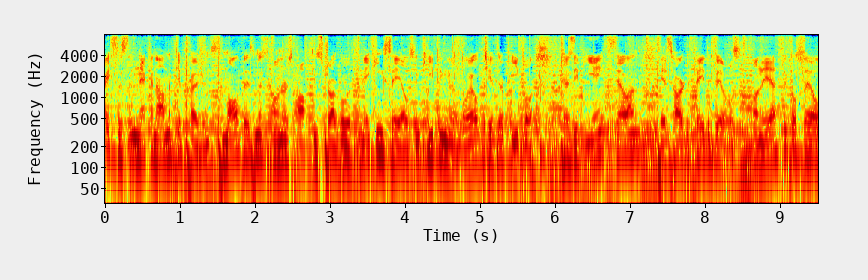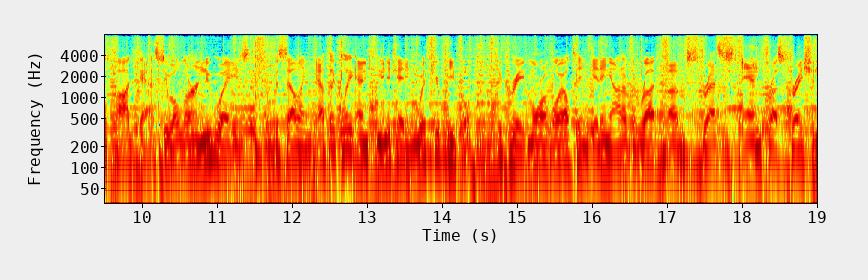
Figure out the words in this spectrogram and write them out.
crisis and economic depression, small business owners often struggle with making sales and keeping the loyalty of their people because if you ain't selling, it's hard to pay the bills. On the Ethical Sales Podcast, you will learn new ways to selling ethically and communicating with your people to create more loyalty and getting out of the rut of stress and frustration.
